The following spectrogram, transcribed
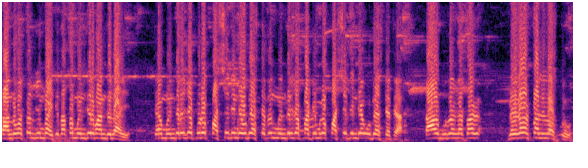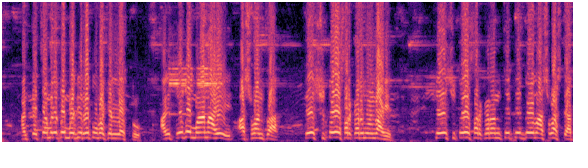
चांदोबाचं लिंब आहे तिथं आता मंदिर बांधलेलं आहे. त्या मंदिराच्या पुढे पाचशे दिंड्या उभ्या असतात आणि मंदिराच्या पाठीमागे पाचशे दिंड्या उभ्या असतात त्या. टाळ मृदंगाचा गळगाट चाललेला असतो आणि त्याच्यामध्ये तो मध्ये रथ उभा केलेला असतो. आणि तो जो मान आहे अश्वांचा ते शितोळे सरकार म्हणून आहेत. ते शितोळे सरकारांचे ते दोन आश्वास असतात.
